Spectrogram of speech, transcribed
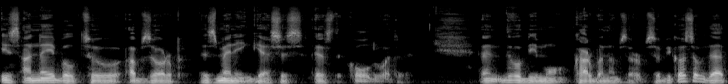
is unable to absorb as many gases as the cold water. And there will be more carbon absorbed. So because of that,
